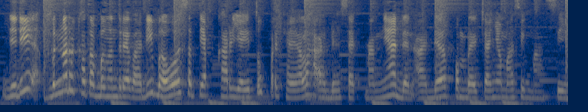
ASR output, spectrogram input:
Jadi benar kata bang Andrea tadi bahwa setiap karya itu percayalah ada segmennya dan ada pembacanya masing-masing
